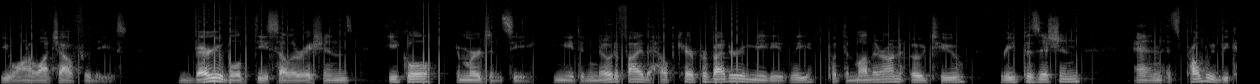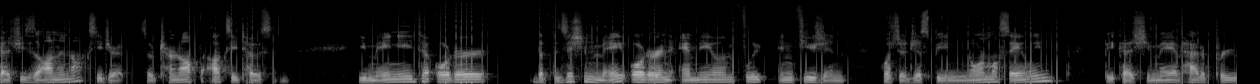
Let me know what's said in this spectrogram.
You want to watch out for these. Variable decelerations equal emergency. You need to notify the healthcare provider immediately, put the mother on O2, reposition, and it's probably because she's on an oxy drip. so turn off the oxytocin. You may need to order, the physician may order an amnio infusion, which would just be normal saline, because she may have had a pre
